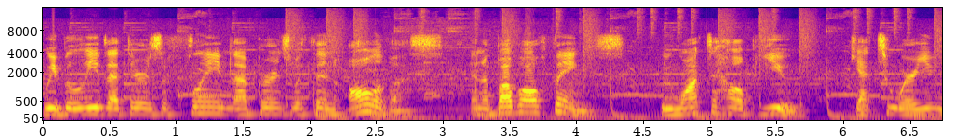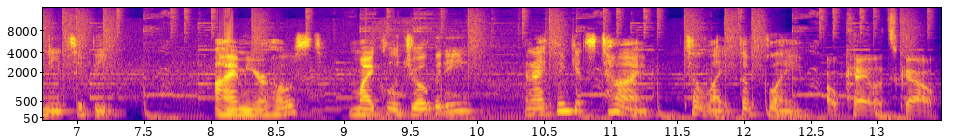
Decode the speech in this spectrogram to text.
We believe that there is a flame that burns within all of us, and above all things, we want to help you get to where you need to be. I am your host, Michael Jobity, and I think it's time to light the flame. Okay, let's go.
